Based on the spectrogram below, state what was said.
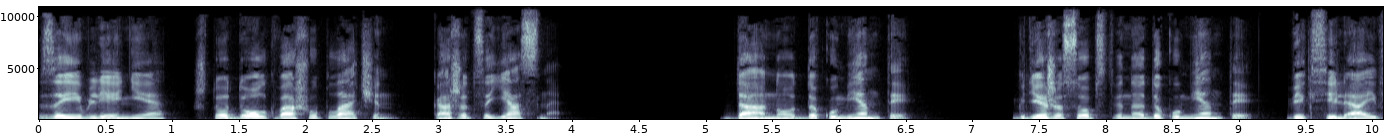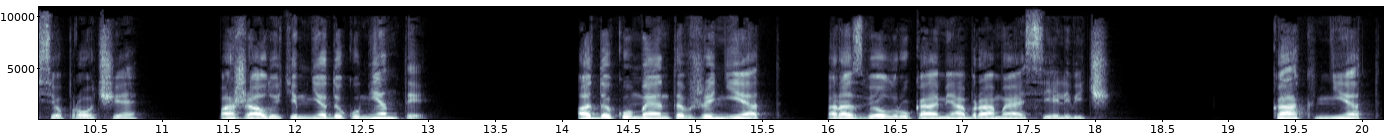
Заявление, что долг ваш уплачен, кажется ясно. Да, но документы? Где же, собственно, документы, векселя и все прочее? Пожалуйте мне документы. А документов же нет, развел руками Абрам Иоселевич. Как нет?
